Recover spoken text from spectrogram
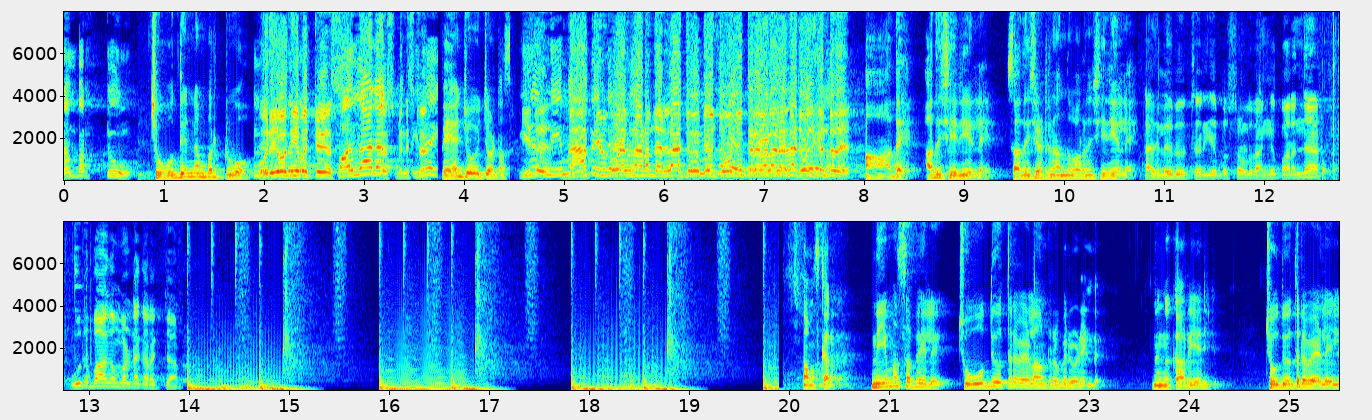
നമ്പർ ടു ചോദ്യം നമ്പർ ടു ഒരു ചോദ്യം പറ്റൂ വേഗം ചോദിച്ചോട്ടെ. ഇത് നിയമസഭ മാത്യു കോയൽനാടന്റെ എല്ലാ ചോദ്യവും ചോദ്യോത്തരവേളയിലല്ല ചോദിക്കേണ്ടത്. ആ അതെ. അത് ശരിയല്ലേ? സതീശേട്ടൻ ചേട്ടൻ അന്ന് പറഞ്ഞു ശരിയല്ലേ? അതിലൊരു ചെറിയ പ്രശ്നമുള്ളത് അങ്ങ് പറഞ്ഞ ഒരു ഭാഗം വളരെ കറക്റ്റാണ് നമസ്കാരം. നിയമസഭയിൽ ചോദ്യോത്തരവേള എന്നൊരു പരിപാടിയുണ്ട്. നിങ്ങൾക്ക് അറിയായിരിക്കും ചോദ്യോത്തര വേളയിൽ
